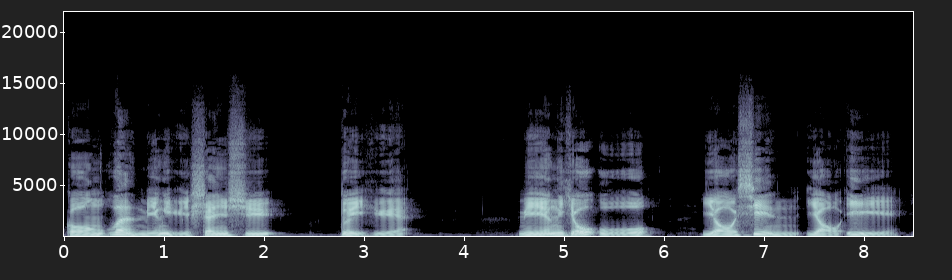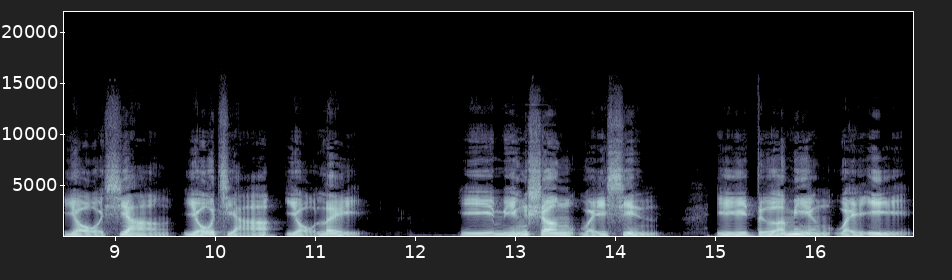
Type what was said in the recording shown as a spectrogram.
公问名于申虚，对曰：“名有五，有信，有义，有相，有假，有类。以名声为信。”以得命为义，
